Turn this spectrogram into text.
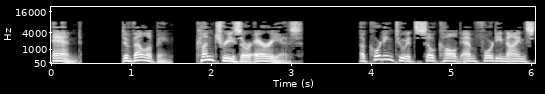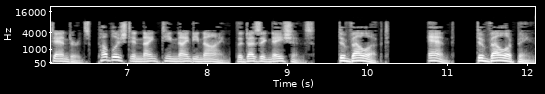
and developing countries or areas According to its so-called M49 standards, published in 1999, the designations, "'developed' and "'developing'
